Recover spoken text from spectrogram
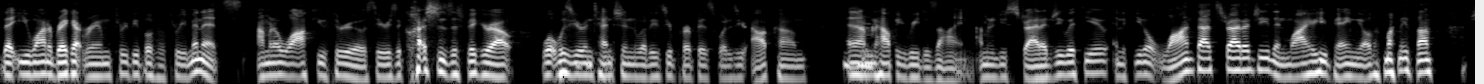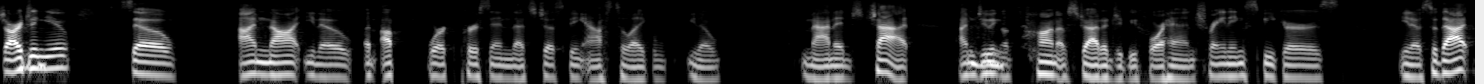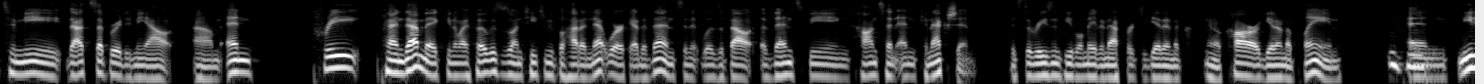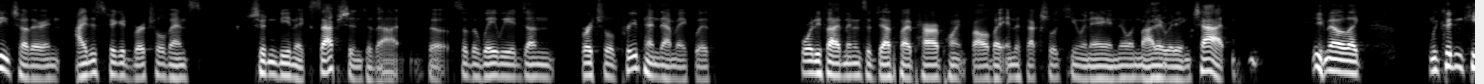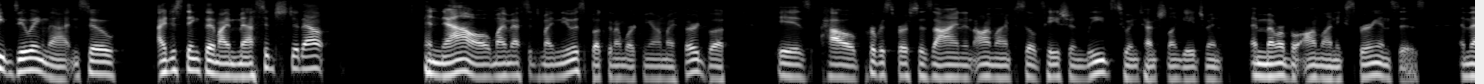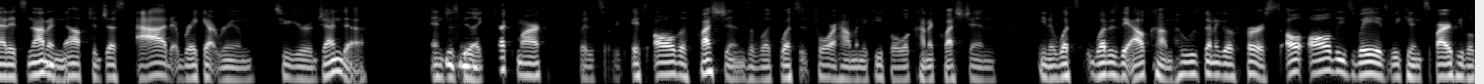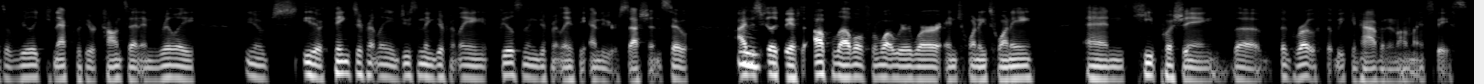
that you want a breakout room, three people for three minutes, I'm going to walk you through a series of questions to figure out what was your mm-hmm. intention, what is your purpose, what is your outcome, and mm-hmm. I'm going to help you redesign. I'm going to do strategy with you. And if you don't want that strategy, then why are you paying me all the money that I'm charging mm-hmm. you? So I'm not, you know, an Upwork person that's just being asked to like, you know, manage chat. I'm mm-hmm. doing a ton of strategy beforehand, training speakers, you know, so that to me, that separated me out. Um, and pre-pandemic, you know, my focus was on teaching people how to network at events, and it was about events being content and connection. It's the reason people made an effort to get in a you know car or get on a plane mm-hmm. and meet each other. And I just figured virtual events shouldn't be an exception to that. The, so the way we had done virtual pre-pandemic with 45 minutes of death by PowerPoint followed by ineffectual Q&A and no one moderating chat, you know, like we couldn't keep doing that. And so I just think that my message stood out. And now my message, my newest book that I'm working on, my third book, is how purpose first design and online facilitation leads to intentional engagement and memorable online experiences. And that it's not mm-hmm. enough to just add a breakout room to your agenda and just mm-hmm. be like check mark but it's it's all the questions of like what's it for? How many people? What kind of question? You know what's what is the outcome? Who's going to go first? All all these ways we can inspire people to really connect with your content and really you know either think differently and do something differently feel something differently at the end of your session. So mm-hmm. i just mm. feel like we have to up level from what we were in 2020 and keep pushing the the growth that we can have in an online space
